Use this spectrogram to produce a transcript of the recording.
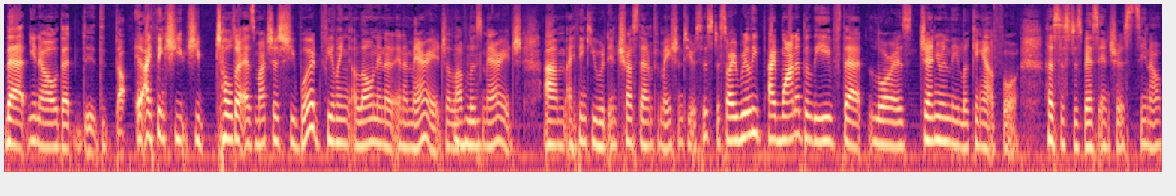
that you know that I think she she told her as much as she would, feeling alone in a in a marriage, a loveless marriage. Um, I think you would entrust that information to your sister. So I really I want to believe that Laura is genuinely looking out for her sister's best interests. You know,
